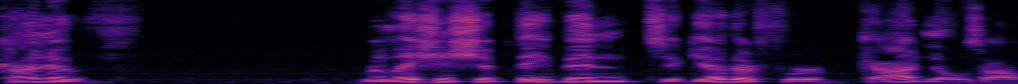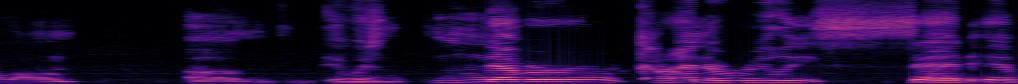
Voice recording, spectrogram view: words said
kind of relationship they've been together for God knows how long. Um, it was never kind of really said if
